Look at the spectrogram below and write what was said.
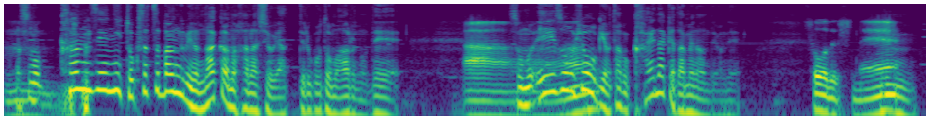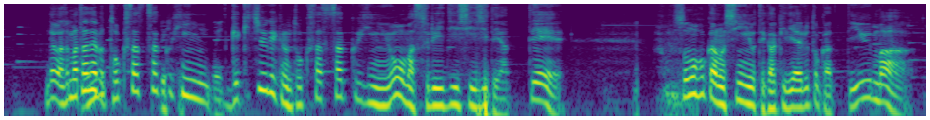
うんその完全に特撮番組の中の話をやってることもあるのであー。その映像表現を多分変えなきゃダメなんだよね。そうですね。うんだから、まあ、例えば特撮作品うん劇中劇の特撮作品をまあ 3DCG でやってその他のシーンを手書きでやるとかっていうまあ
